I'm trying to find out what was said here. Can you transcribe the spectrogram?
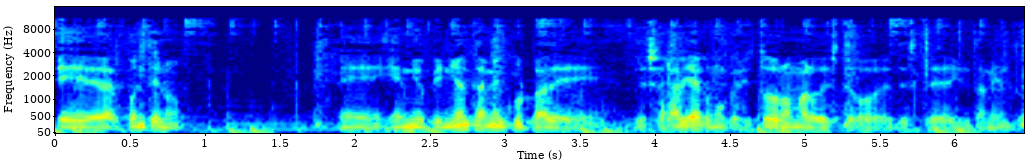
Eh, Puente no. Eh, en mi opinión, también culpa de, de Sarabia, como casi todo lo malo de este, de este ayuntamiento.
